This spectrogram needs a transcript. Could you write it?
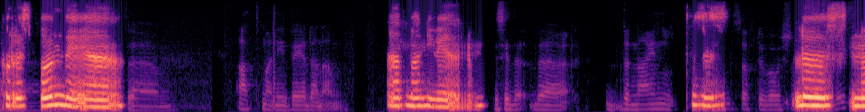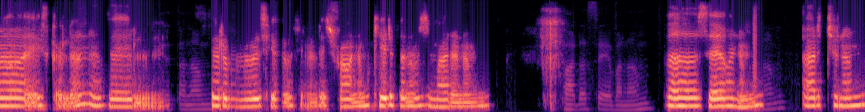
corresponde a Atmanivedanam. Entonces, los nueve escalones del servicio devocional de Shravanam, Kirtanam, Smaranam, Padasevanam, Archanam,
